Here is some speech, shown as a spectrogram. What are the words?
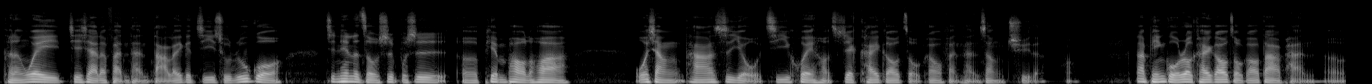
可能为接下来的反弹打了一个基础。如果今天的走势不是呃骗炮的话，我想它是有机会哈，直接开高走高反弹上去的。那苹果若开高走高，大盘呃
